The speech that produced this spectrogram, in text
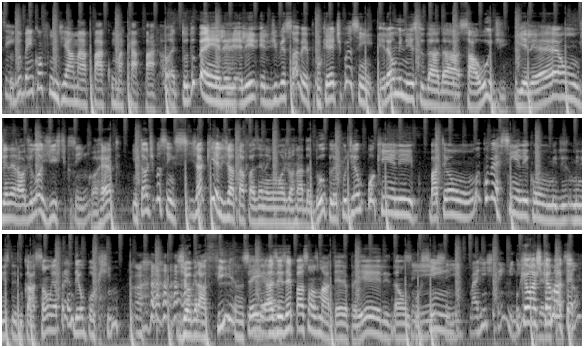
Sim. Tudo bem confundir Amapá com Macapá. Ah, tudo bem, ele, ele, ele devia saber, porque, tipo assim, ele é o ministro da, da saúde e ele é um general de logística, Sim. correto? Então, tipo assim, já que ele já tá fazendo aí uma jornada dupla, ele podia um pouquinho ele bater um- uma conversinha ali com o mini- ministro da educação e aprender um pouquinho de geografia, não sei. É. Às vezes aí passa umas matérias pra ele, dá um sim, cursinho. sim. Mas a gente tem ministro Porque eu acho que a educação? matéria.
